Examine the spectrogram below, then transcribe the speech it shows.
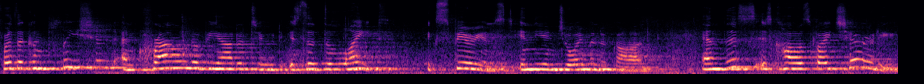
For the completion and crown of beatitude is the delight experienced in the enjoyment of God, and this is caused by charity.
